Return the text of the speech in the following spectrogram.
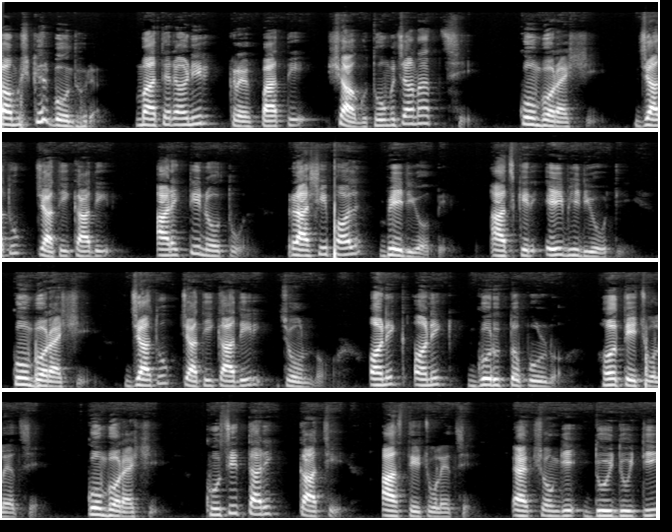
নমস্কার বন্ধুরা, মাতা রানীর কৃপাতে স্বাগতম জানাচ্ছে কুম্ভ রাশি জাতক জাতিকাদের আরেকটি নতুন রাশিফল ভিডিওতে। আজকের এই ভিডিওটি কুম্ভ রাশি জাতক জাতিকাদের জন্য অনেক অনেক গুরুত্বপূর্ণ হতে চলেছে। কুম্ভ রাশি খুশির তারিখ কাছে আসতে চলেছে। একসঙ্গে দুই দুইটি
